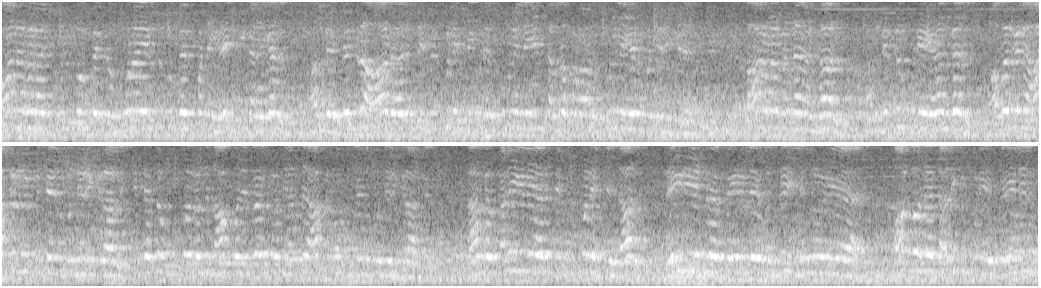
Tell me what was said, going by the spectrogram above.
மாநகராட்சி உரிமம் பெற்ற மூணாயிரத்துக்கும் மேற்பட்ட இறைச்சி கடைகள் அங்கே சென்று ஆடு அறுத்து விற்பனை செய்யக்கூடிய சூழ்நிலையில் தள்ளப்படாத சூழ்நிலை ஏற்பட்டிருக்கிறது. காரணம் என்னவென்றால் அங்கு இருக்கக்கூடிய இடங்கள் அவர்களை ஆக்கிரமிப்பு செய்து கொண்டிருக்கிறார்கள். கிட்டத்தட்ட முப்பது நாற்பது பேருக்கு வந்து எப்படி ஆக்கிரமிப்பு செய்து கொண்டிருக்கிறார்கள். நாங்கள் கடைகளை அடுத்து விற்பனை செய்தால் ரெய்டு என்ற பெயரிலே வந்து எங்களுடைய வாழ்வாதாரத்தை அளிக்கக்கூடிய செயலில்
